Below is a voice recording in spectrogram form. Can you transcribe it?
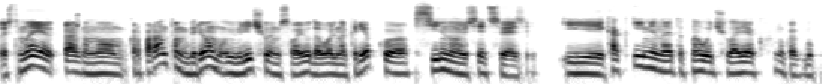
То есть мы каждым новым корпорантом берем и увеличиваем свою довольно крепкую, сильную сеть связей. И как именно этот новый человек, ну, как бы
